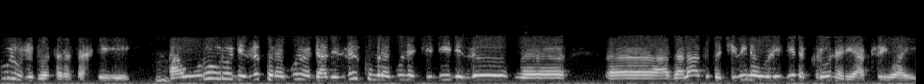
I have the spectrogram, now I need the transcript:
ټول وجود وسره سختيږي او ورو ورو د زړه پر رګونو د زړه کوم رګونه چې دي د زړه عضلات ته چې وینه وړي دي د کرونري ارټري وایي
